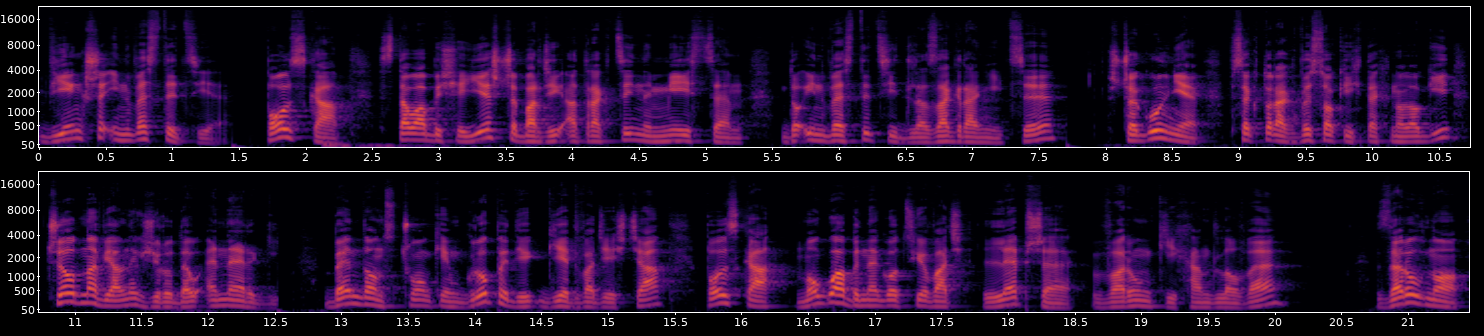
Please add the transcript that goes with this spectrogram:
większe inwestycje. Polska stałaby się jeszcze bardziej atrakcyjnym miejscem do inwestycji dla zagranicy, szczególnie w sektorach wysokich technologii czy odnawialnych źródeł energii. Będąc członkiem grupy G20, Polska mogłaby negocjować lepsze warunki handlowe zarówno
